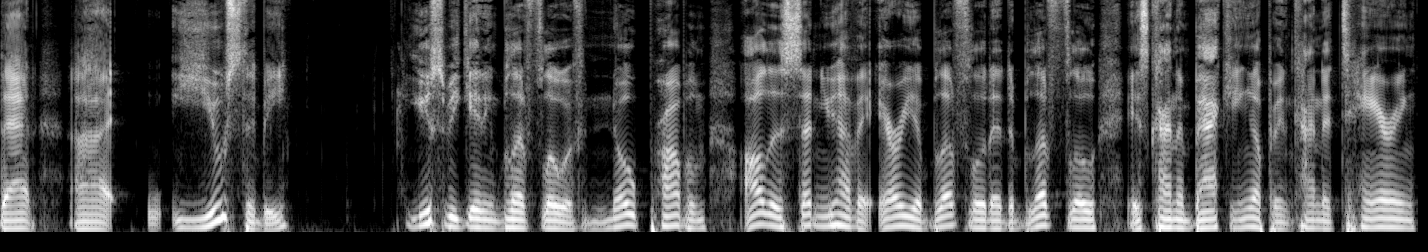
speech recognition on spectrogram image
that uh, used to be used to be getting blood flow with no problem. All of a sudden, you have an area of blood flow that the blood flow is kind of backing up and kind of tearing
